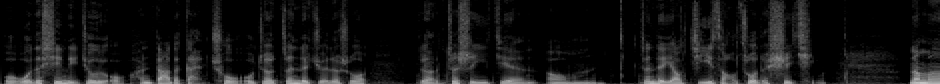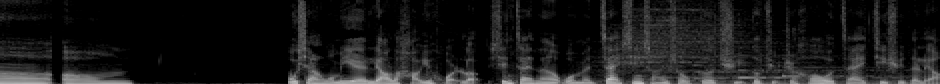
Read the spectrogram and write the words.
我我的心里就有很大的感触，我就真的觉得说，这这是一件嗯，真的要及早做的事情。那么嗯，我想我们也聊了好一会儿了，现在呢，我们再欣赏一首歌曲，歌曲之后再继续的聊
